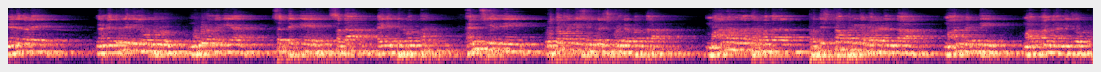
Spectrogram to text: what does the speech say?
ನೆನೆದಡೆ ನಮ್ಮ ಎದುರಿಗೆ ನಿಲ್ಲುವುದು ಮುಗುಳ ನಗೆಯ ಸತ್ಯಕ್ಕೆ ಸದಾ ಕೈಗೆತ್ತಿರುವಂತ, ಅಹಿಂಸೆಯನ್ನೇ ಮೃತವಾಗಿ ಸ್ವೀಕರಿಸಿಕೊಂಡಿರುವಂತ ಮಾನವನ ಧರ್ಮದ ಪ್ರತಿಷ್ಠಾಪನೆಗೆ ಬರದಂತ ಮಾನ್ ವ್ಯಕ್ತಿ ಮಹಾತ್ಮ ಗಾಂಧೀಜಿಯವರು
